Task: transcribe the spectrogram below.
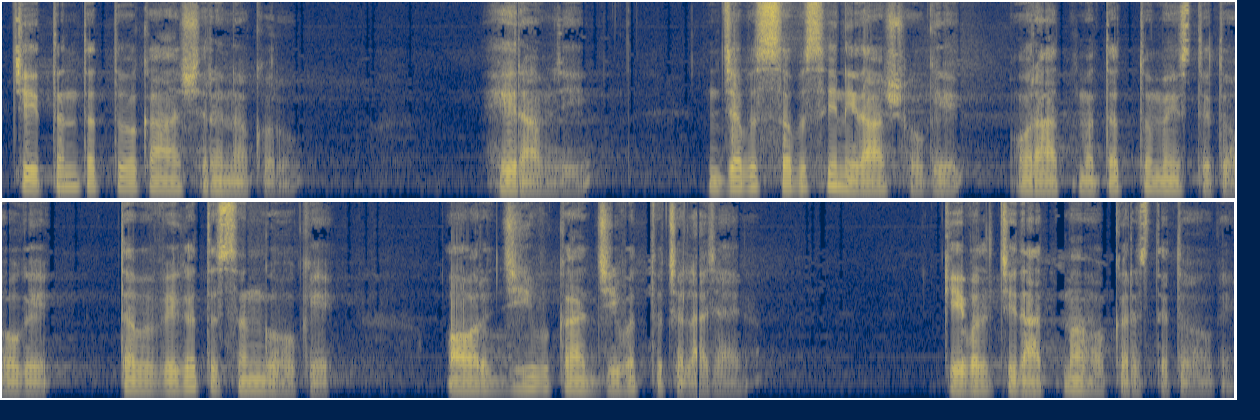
चेतन तत्व का आश्रय न करो। हे राम जी जब सबसे निराश हो गए और आत्म तत्व में स्थित हो गए तब विगत संग होके और जीव का जीवत्व चला जाएगा। केवल चिदात्मा होकर स्थित हो गए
